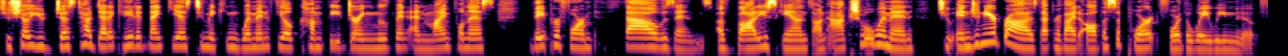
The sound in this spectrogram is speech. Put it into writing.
to show you just how dedicated Nike is to making women feel comfy during movement and mindfulness, they performed thousands of body scans on actual women to engineer bras that provide all the support for the way we move.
